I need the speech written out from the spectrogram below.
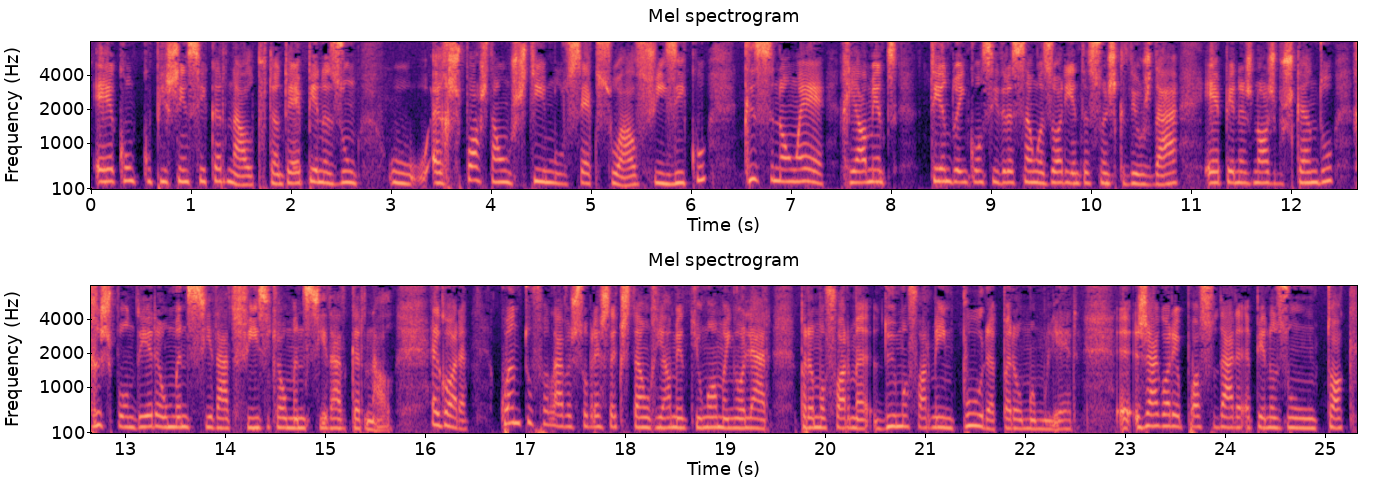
é a concupiscência carnal. Portanto, é apenas um, o, a resposta a um estímulo sexual, físico, que se não é realmente tendo em consideração as orientações que Deus dá, é apenas nós buscando responder a uma necessidade física, a uma necessidade carnal. Agora, quando tu falavas sobre esta questão realmente de um homem olhar para uma forma, de uma forma impura para uma mulher, eh, já agora eu posso dar apenas um toque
